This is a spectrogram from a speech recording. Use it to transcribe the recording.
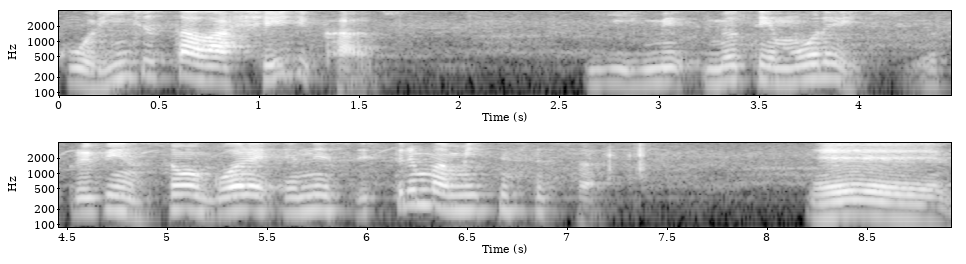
Corinthians está lá cheio de casos. E me, meu temor é esse. A prevenção agora é, extremamente necessária. É,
